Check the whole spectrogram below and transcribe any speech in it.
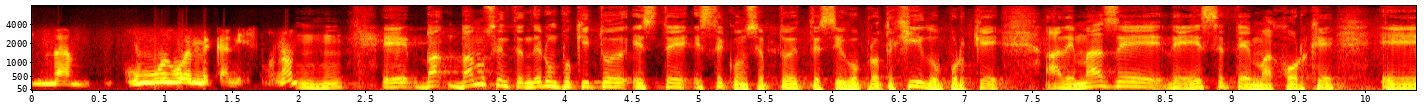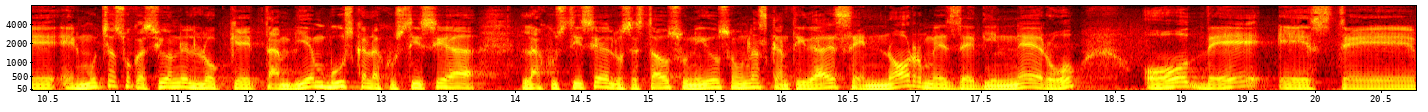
una, un muy buen mecanismo, ¿no? Eh, vamos a entender un poquito este, este concepto de testigo protegido, porque además de, de ese tema, Jorge, eh, en muchas ocasiones lo que también busca la justicia, la justicia de los Estados Unidos son unas cantidades enormes de dinero o de este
